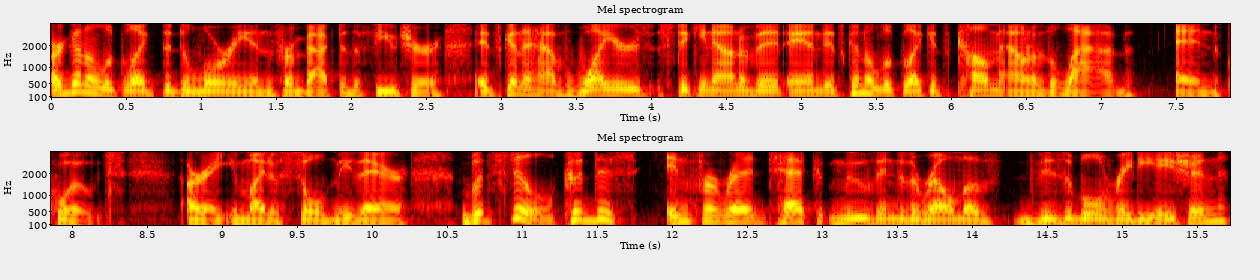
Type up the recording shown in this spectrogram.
are gonna look like the DeLorean from Back to the Future. It's gonna have wires sticking out of it, and it's gonna look like it's come out of the lab. End quote. All right, you might have sold me there. But still, could this infrared tech move into the realm of visible radiation?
